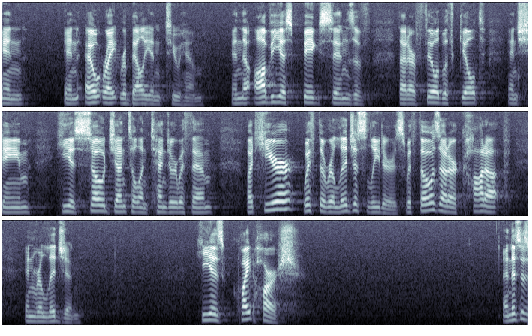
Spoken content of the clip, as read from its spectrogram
in, in outright rebellion to him and the obvious big sins of, that are filled with guilt and shame. He is so gentle and tender with them. But here, with the religious leaders, with those that are caught up in religion, he is quite harsh. And this is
